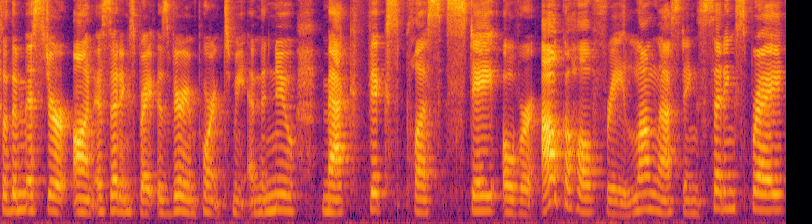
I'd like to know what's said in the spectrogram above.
So the mister on a setting spray is very important to me. And the new MAC Fix Plus Stay Over Alcohol Free Long Lasting Setting Spray.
